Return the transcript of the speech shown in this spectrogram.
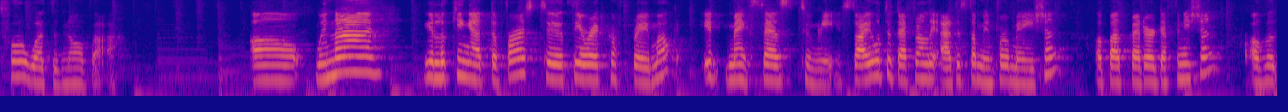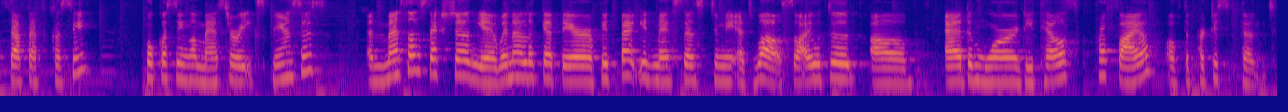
tool was ANOVA. Uh, when I, you're looking at the first uh, theoretical framework, it makes sense to me. So I would definitely add some information about better definition of self-efficacy, focusing on mastery experiences, and method section, yeah, when I look at their feedback, it makes sense to me as well. So I would uh, add more details profile of the participant.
